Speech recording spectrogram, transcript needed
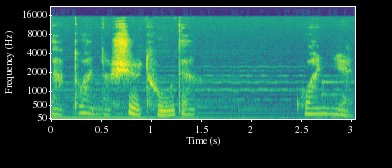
那断了仕途的官人。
